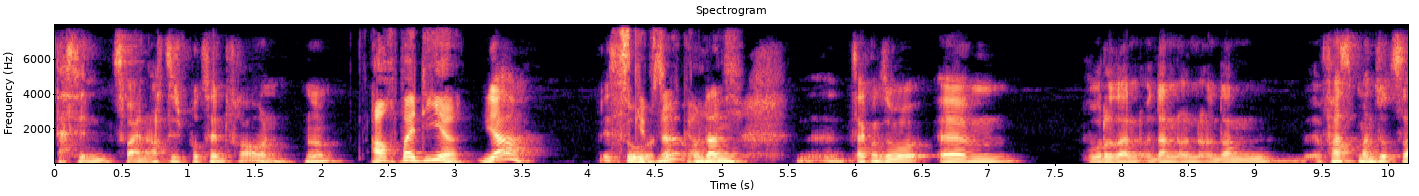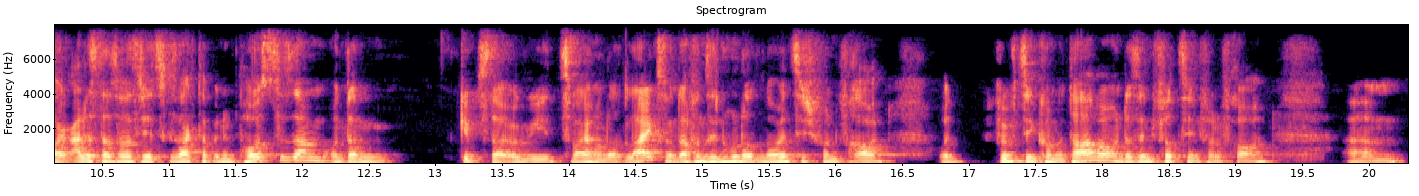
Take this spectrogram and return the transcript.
Das sind 82 Prozent Frauen. Ne? Auch bei dir? Ja, ist das so. Ne? Und dann nicht. Äh, sagt man so, ähm, oder dann und dann und, und dann fasst man sozusagen alles das, was ich jetzt gesagt habe, in einem Post zusammen und dann gibt's da irgendwie 200 Likes und davon sind 190 von Frauen und 15 Kommentare und das sind 14 von Frauen. Ähm,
